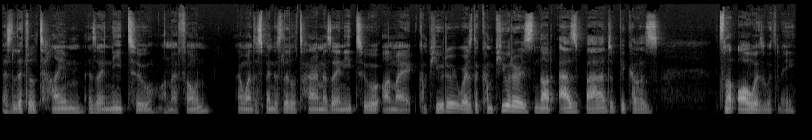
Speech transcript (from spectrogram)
as little time as I need to on my phone. I want to spend as little time as I need to on my computer, whereas the computer is not as bad because it's not always with me,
